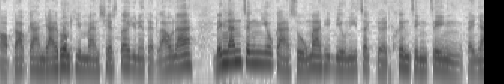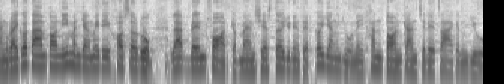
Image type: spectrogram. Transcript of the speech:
ตอบรับการย้ายร่วมทีมแมนเชสเตอร์ยูไนเต็ดแล้วนะ ดังนั้นจึงมีโอกาสสูงมากที่ดีลนี้จะเกิดขึ้นจริง ๆ แต่อย่างไรก็ตามตอนนี้มันยังไม่ได้ข้อสรุป และเบรนท์ฟอร์ดกับแมนเชสเตอร์ยูไนเต็ดก็ยังอยู่ในขั้นตอนการเจรจากันอยู่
